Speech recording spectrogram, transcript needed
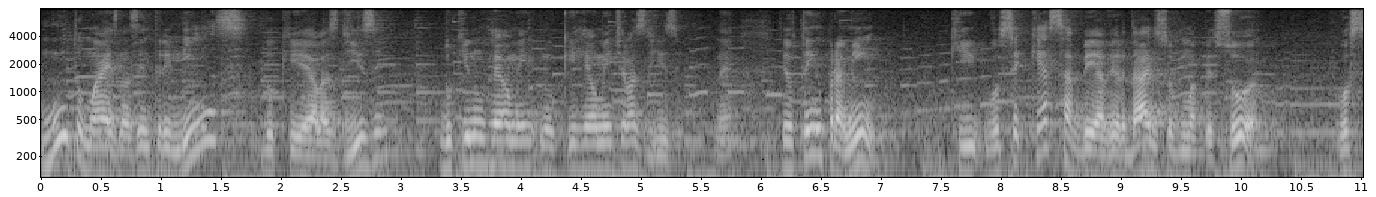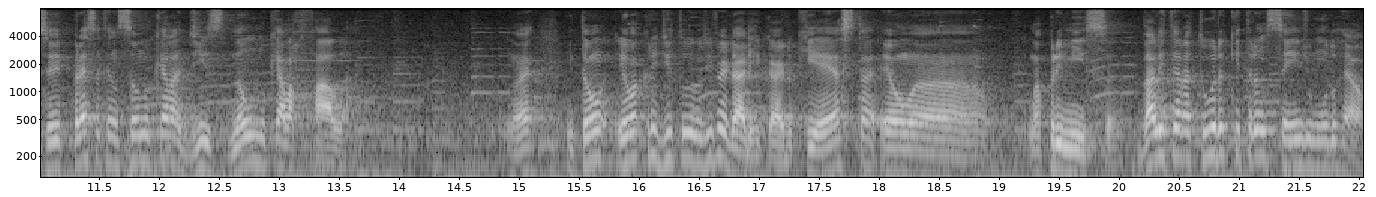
muito mais nas entrelinhas do que elas dizem do que no, realmente, no que realmente elas dizem. Né? Eu tenho para mim que você quer saber a verdade sobre uma pessoa, você presta atenção no que ela diz, não no que ela fala. Não é? Então eu acredito de verdade, Ricardo, que esta é uma, uma premissa da literatura que transcende o mundo real.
